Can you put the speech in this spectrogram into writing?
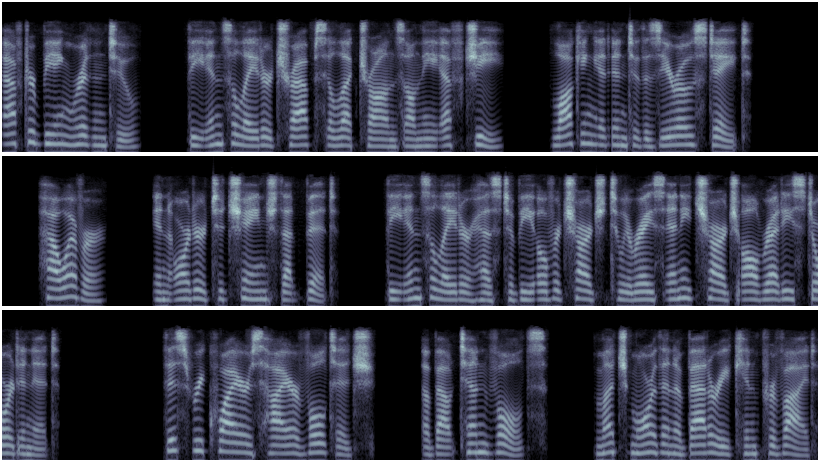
After being written to, the insulator traps electrons on the FG, locking it into the 0 state. However, in order to change that bit, the insulator has to be overcharged to erase any charge already stored in it. This requires higher voltage, about 10 volts, much more than a battery can provide.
